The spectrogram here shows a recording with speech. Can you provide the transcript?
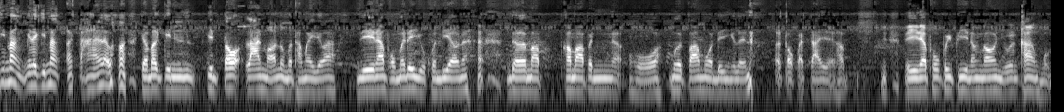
กินบ้างมีอะไรกินบ้างเออตายแล้ว จะมากินกินโต๊ะร้านหมอหนุ่มมาทำไงดีวะดีนะ ผมไม่ได้อยู่คนเดียวนะ เดินมาเข้ามาเป็นโอ้โหมืดฟ้ามัวดินกันเลยนะตกใจเลยครับดีนะพวกพี่ๆน้องๆอยู่ข้างๆผม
